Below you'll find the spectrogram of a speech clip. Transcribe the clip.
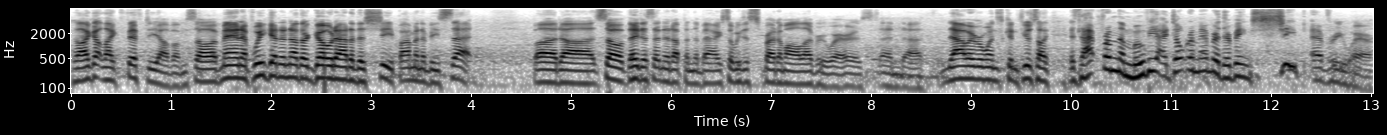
So I got like 50 of them. So man, if we get another goat out of the sheep, I'm going to be set. But uh, so they just ended up in the bag, so we just spread them all everywhere, and uh, now everyone's confused. Like, is that from the movie? I don't remember there being sheep everywhere.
